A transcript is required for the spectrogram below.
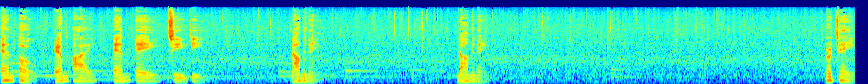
N O M I N A T E nominate nominate pertain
